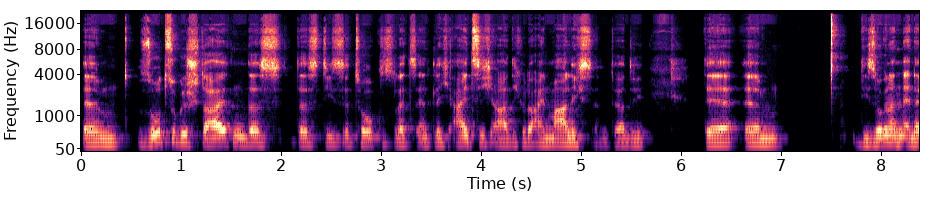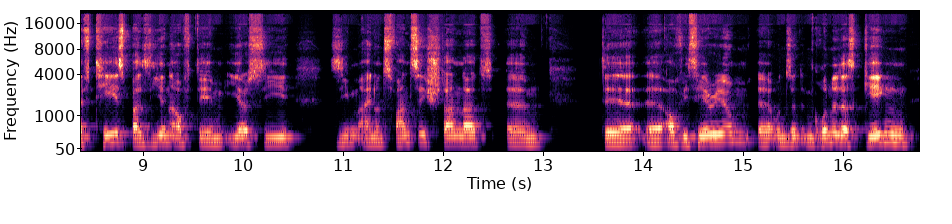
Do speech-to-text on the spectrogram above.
ähm, so zu gestalten, dass, dass diese Tokens letztendlich einzigartig oder einmalig sind. Ja, die, der, ähm, die sogenannten NFTs basieren auf dem ERC 721 Standard ähm, der, äh, auf Ethereum äh, und sind im Grunde das Gegen,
